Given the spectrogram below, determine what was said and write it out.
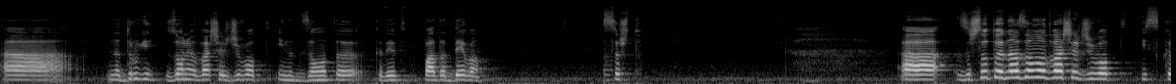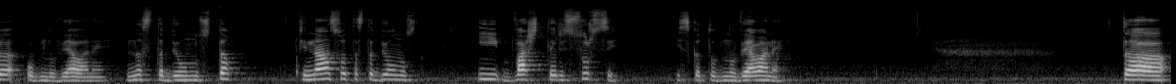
а, на други зони от вашия живот и на зоната, където попада дева. Също. А, защото една зона от вашия живот иска обновяване на стабилността, финансовата стабилност и вашите ресурси искат обновяване. Та,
